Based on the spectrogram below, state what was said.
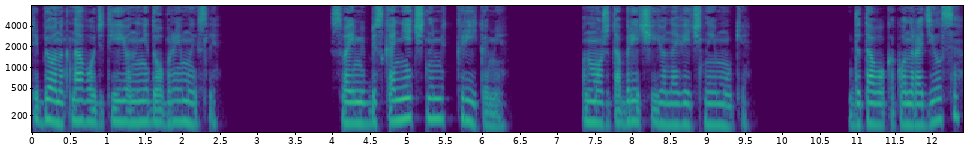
Ребенок наводит ее на недобрые мысли. Своими бесконечными криками он может обречь ее на вечные муки. До того, как он родился,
